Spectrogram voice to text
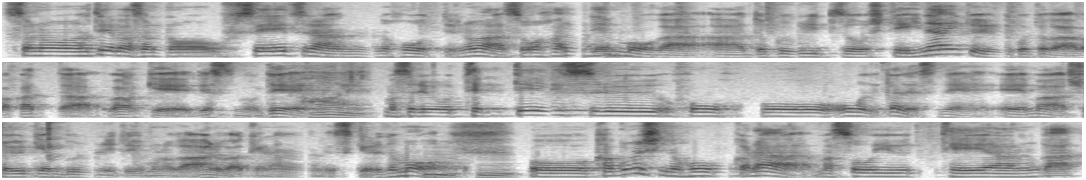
その例えばその不正閲覧の方っていうのは、送配電網が独立をしていないということが分かったわけですので、はい、まあ、それを徹底する方法がですね、えー、まあ所有権分離というものがあるわけなんですけれども、うんうん、株主の方から、まあ、そういう提案が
